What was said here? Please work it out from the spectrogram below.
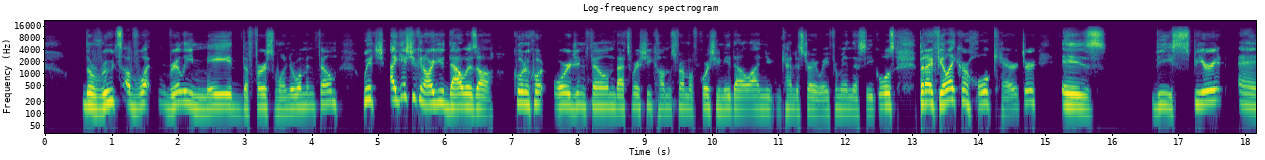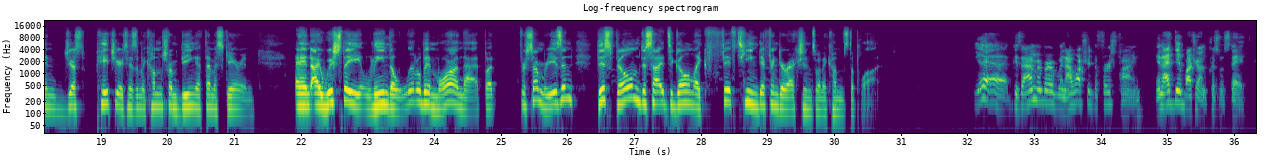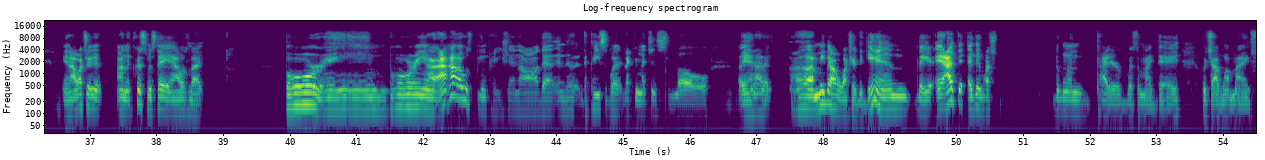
the roots of what really made the first Wonder Woman film, which I guess you can argue that was a quote unquote origin film. That's where she comes from. Of course, you need that a lot, and you can kind of stray away from it in the sequels. But I feel like her whole character is the spirit and just patriotism. It comes from being a Themysciran. And I wish they leaned a little bit more on that. But for some reason, this film decided to go in like 15 different directions when it comes to plot. Yeah, because I remember when I watched it the first time, and I did watch it on Christmas Day, and I watched it on the Christmas Day, and I was like, boring, boring. I, I was being patient and all that, and the, the pace was, like you mentioned, slow, and I like, uh, maybe I'll watch it again later. And I, th- I did watch the one entire rest of my day, which I want my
